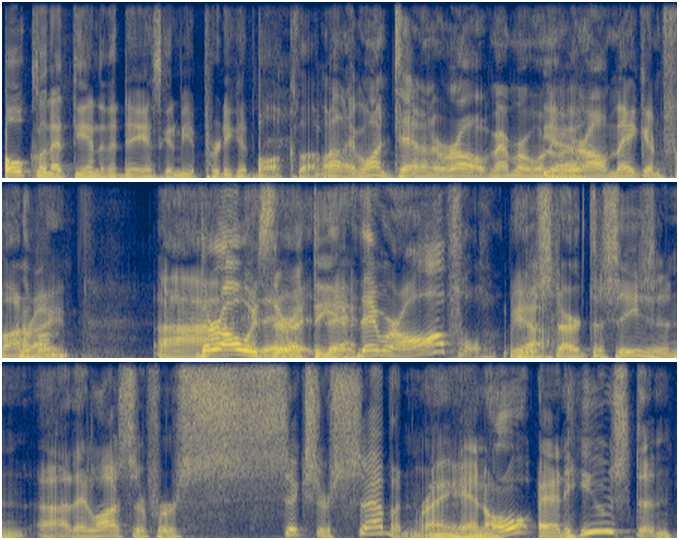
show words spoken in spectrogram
Oakland at the end of the day is going to be a pretty good ball club. Well, they won ten in a row. Remember when Yeah. we were all making fun of Right. them? Uh, They're always they there were- at the they, end. They were awful Yeah. to start the season. Uh, they lost their first six or seven, right? Mm-hmm. And oh, and Houston.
